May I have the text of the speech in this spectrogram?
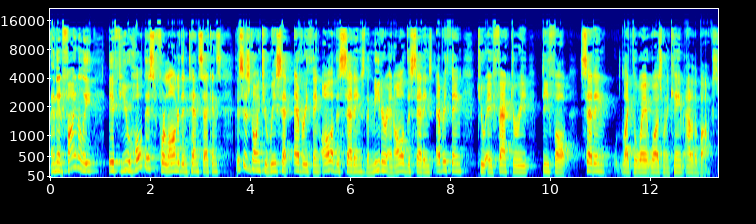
And then finally, if you hold this for longer than 10 seconds, this is going to reset everything, all of the settings, the meter and all of the settings, everything to a factory default setting like the way it was when it came out of the box.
